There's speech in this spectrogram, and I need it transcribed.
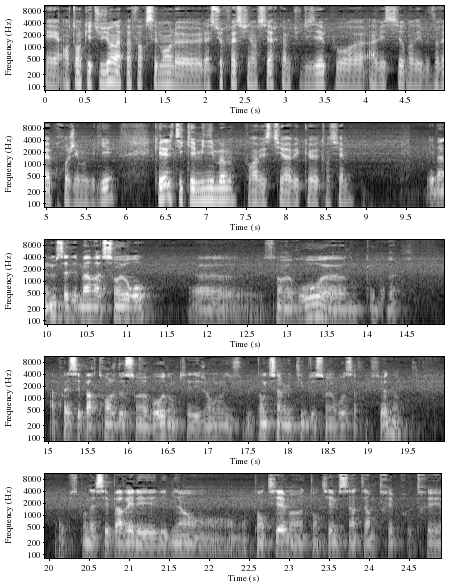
Et en tant qu'étudiant, on n'a pas forcément la surface financière, comme tu disais, pour euh, investir dans des vrais projets immobiliers. Quel est le ticket minimum pour investir avec euh, Tantiem Eh ben nous, ça démarre à 100 euros. 100 euh, euros. donc, après, c'est par tranche de 100 euros. Donc, il y a des gens, il faut, le temps que c'est un multiple de 100 euros, ça fonctionne. Puisqu'on a séparé les, biens en, en. Hein. Tantième, c'est un terme très, très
